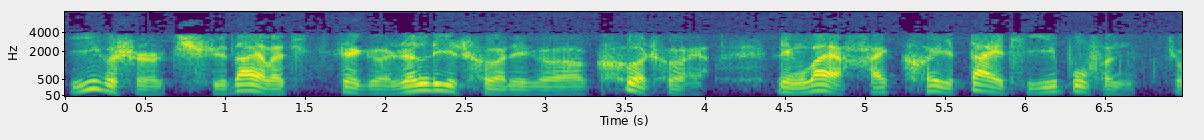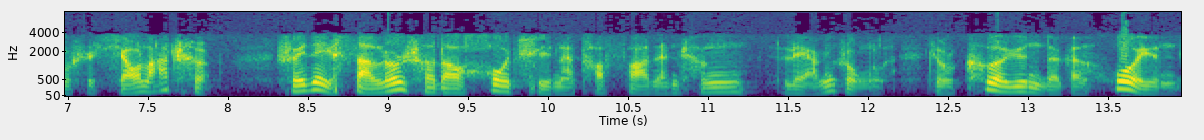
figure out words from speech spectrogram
一个是取代了这个人力车这个客车呀，另外还可以代替一部分就是小拉车。所以这三轮车到后期呢，它发展成两种了，就是客运的跟货运的。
